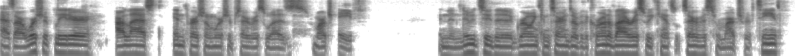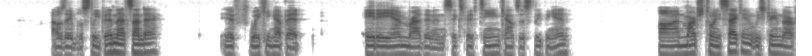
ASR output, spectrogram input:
As our worship leader, our last in person worship service was March 8th. And then, due to the growing concerns over the coronavirus, we canceled service for March 15th. I was able to sleep in that Sunday. If waking up at 8 a.m. rather than 6:15 counts as sleeping in. On March 22nd, we streamed our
